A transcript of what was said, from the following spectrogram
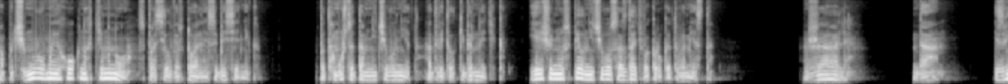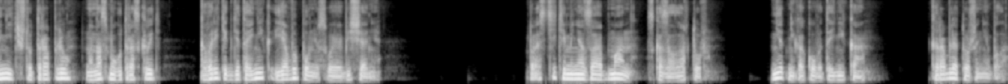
«А почему в моих окнах темно?» — спросил виртуальный собеседник. «Потому что там ничего нет», — ответил кибернетик. «Я еще не успел ничего создать вокруг этого места». «Жаль. Да. Извините, что тороплю, но нас могут раскрыть. Говорите, где тайник, и я выполню свое обещание. «Простите меня за обман», — сказал Артур. «Нет никакого тайника. Корабля тоже не было.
